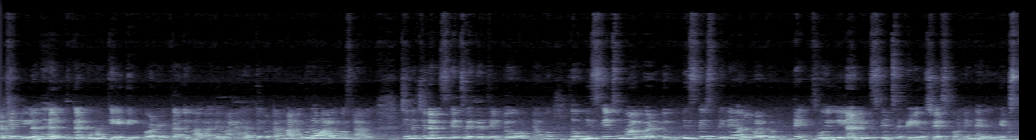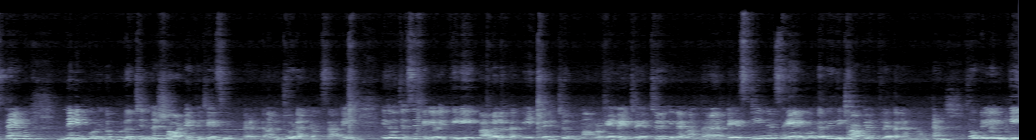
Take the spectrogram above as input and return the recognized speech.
అంటే పిల్లల హెల్త్ కంటే మనకి ఏది ఇంపార్టెంట్ కాదు అలాగే మన హెల్త్ కూడా. మనం కూడా ఆల్మోస్ట్ చిన్న చిన్న బిస్కెట్స్ అయితే తింటూ ఉంటాము. సో బిస్కెట్స్ ఉన్న అలవాటు బిస్కెట్స్ తినే అలవాటు ఉంటే సో ఇలాంటి బిస్కెట్స్ అయితే యూజ్ చేసుకోండి. నేను నెక్స్ట్ టైం నేను కొన్నప్పుడు చిన్న షార్ట్ అయితే చేసి పెడతాను చూడండి ఒకసారి. ఇది వచ్చేసి పిల్లలకి పాలలో కలిపి ఇచ్చేయచ్చు మామూలుగానే చేయొచ్చు ఇవేమంత టేస్టీనెస్ ఏమి ఉండదు ఇది చాక్లెట్ ఫ్లేవర్ అనమాట సో పిల్లలకి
